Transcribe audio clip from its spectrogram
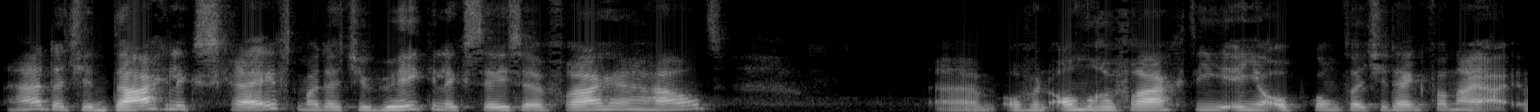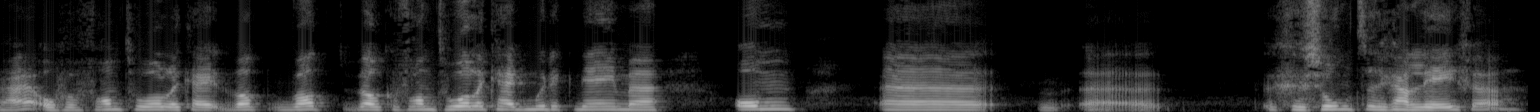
hè, dat je dagelijks schrijft, maar dat je wekelijks deze vragen herhaalt. Um, of een andere vraag die in je opkomt, dat je denkt van, nou ja, hè, over verantwoordelijkheid. Wat, wat, welke verantwoordelijkheid moet ik nemen om uh, uh, gezond te gaan leven?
